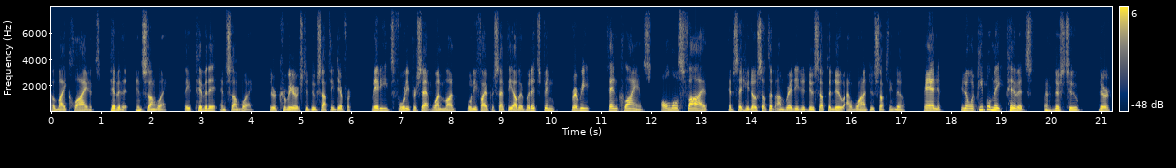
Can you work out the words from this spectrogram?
of my clients pivoted in some way. They pivoted in some way, their careers to do something different. Maybe it's 40% one month, 45% the other, but it's been for every 10 clients, almost five have said, you know something, I'm ready to do something new. I want to do something new. And, you know, when people make pivots, there's two, there,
